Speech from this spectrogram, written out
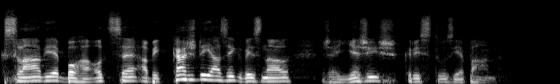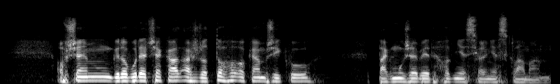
k slávě Boha Otce, aby každý jazyk vyznal, že Ježíš Kristus je Pán. Ovšem, kdo bude čekat až do toho okamžiku, tak může být hodně silně zklamán.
